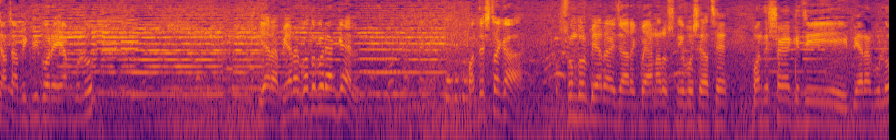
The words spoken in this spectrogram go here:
চাচা বিক্রি করে এই আমগুলো। পেয়ারা পেয়ারা কত করে, আঙ্কেল? পঞ্চাশ টাকা। খুব সুন্দর পেয়ারা এই যে আরেক ভাই আনারস নিয়ে বসে আছে। পঞ্চাশ টাকা কেজি পেয়ারাগুলো।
